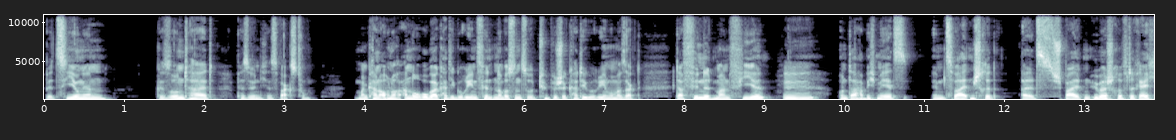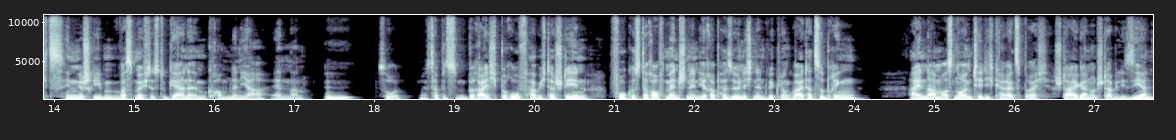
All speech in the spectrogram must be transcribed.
Beziehungen, Gesundheit, persönliches Wachstum. Man kann auch noch andere Oberkategorien finden, aber es sind so typische Kategorien, wo man sagt, da findet man viel. Mhm. Und da habe ich mir jetzt im zweiten Schritt als Spaltenüberschrift rechts hingeschrieben, was möchtest du gerne im kommenden Jahr ändern? Mhm. So, ich habe jetzt im Bereich Beruf habe ich da stehen, Fokus darauf, Menschen in ihrer persönlichen Entwicklung weiterzubringen, Einnahmen aus neuem Tätigkeitsbereich steigern und stabilisieren,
